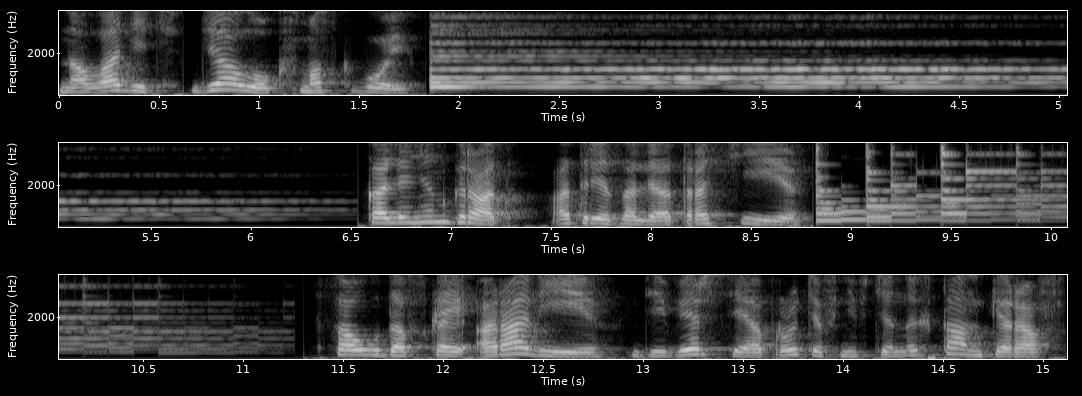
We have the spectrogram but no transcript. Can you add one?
наладить диалог с Москвой. Калининград отрезали от России. В Саудовской Аравии диверсия против нефтяных танкеров.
